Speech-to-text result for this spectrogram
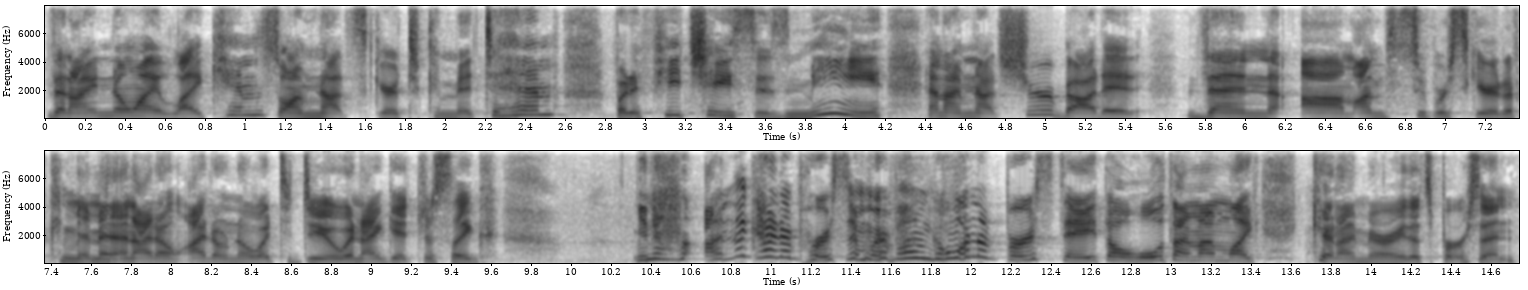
then I know I like him, so I'm not scared to commit to him. But if he chases me and I'm not sure about it, then um, I'm super scared of commitment and I don't I don't know what to do and I get just like you know, I'm the kind of person where if I'm going on a first date, the whole time I'm like, can I marry this person?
